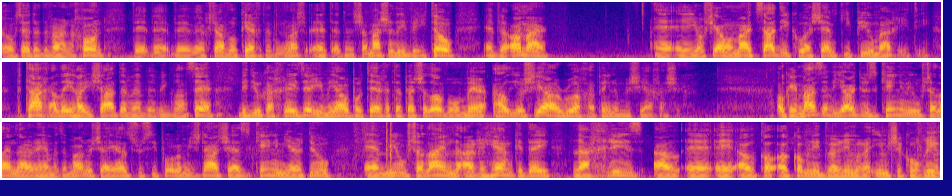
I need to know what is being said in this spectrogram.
עושה את הדבר הנכון, ועכשיו לוקח את הנשמה שלי בעיתו, ואומר יאשיהו אמר, צדיק הוא השם כי פי ומריתי. פתח עלי האישתה, ובגלל זה, בדיוק אחרי זה, ירמיהו פותח את הפה שלו ואומר, על יאשיהו רוח אפינו משיח השם. אוקיי, מה זה וירדו זקנים מירושלים לעריהם? אז אמרנו שהיה איזשהו סיפור במשנה שהזקנים ירדו אה, מירושלים לעריהם כדי להכריז על, אה, אה, על, כל, על כל מיני דברים רעים שקורים.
